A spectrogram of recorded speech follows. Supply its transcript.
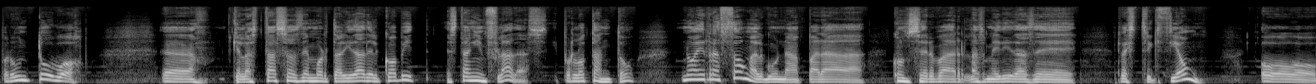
por un tubo, eh, que las tasas de mortalidad del COVID están infladas y por lo tanto no hay razón alguna para conservar las medidas de restricción o,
